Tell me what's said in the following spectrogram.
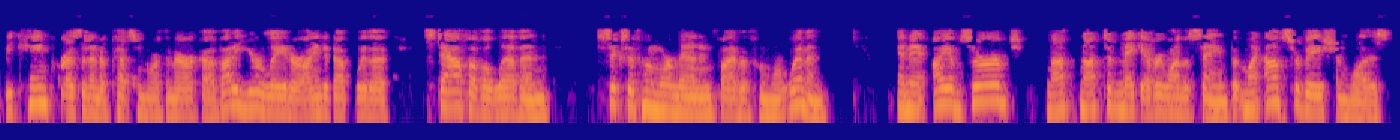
became president of Pepsi North America, about a year later, I ended up with a staff of 11 six of whom were men and five of whom were women. And it, I observed, not, not to make everyone the same, but my observation was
